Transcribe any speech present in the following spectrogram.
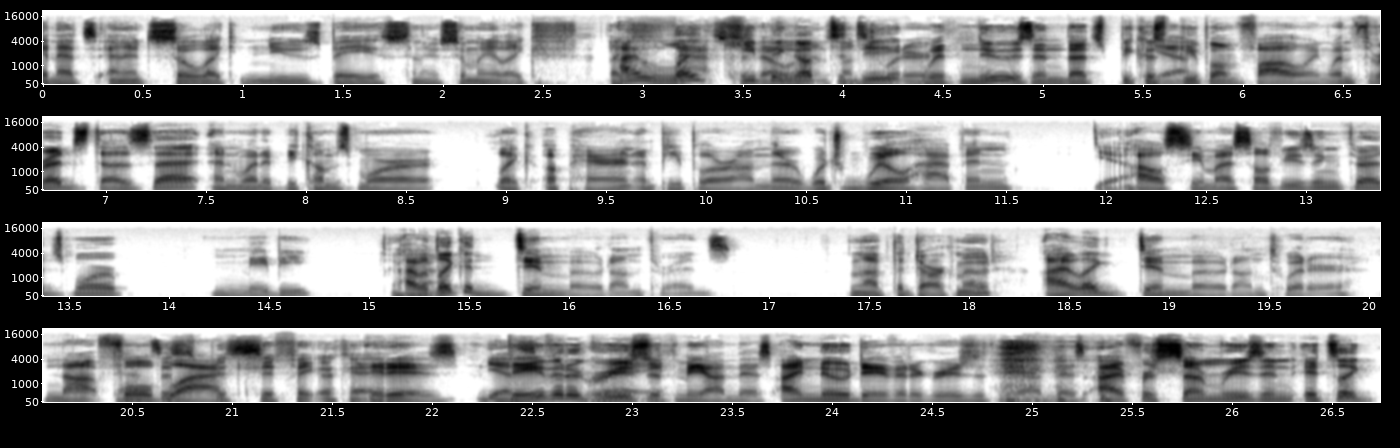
And that's and it's so like news based, and there's so many like, like I like keeping up to date with news, and that's because Yeah. people I'm following. When Threads does that, and when it becomes more like apparent and people are on there, which will happen, yeah. I'll see myself using Threads more. Maybe I would like a dim mode on Threads. Not the dark mode. I like dim mode on Twitter, not full That's black. Specific. Okay. It is. Yeah, David agrees with me on this. I know David agrees with me on this. I for some reason it's like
